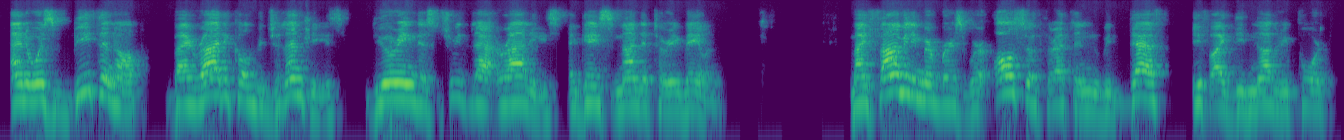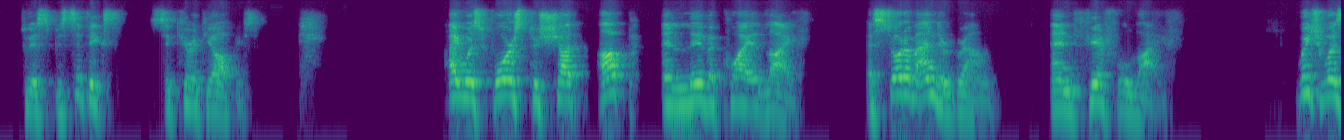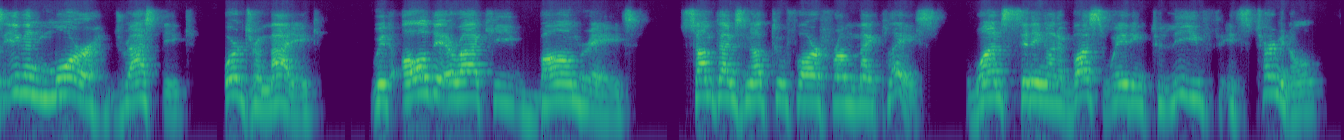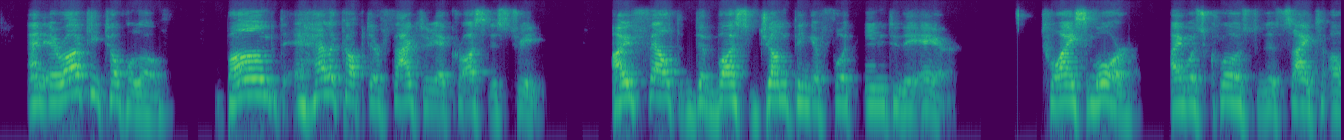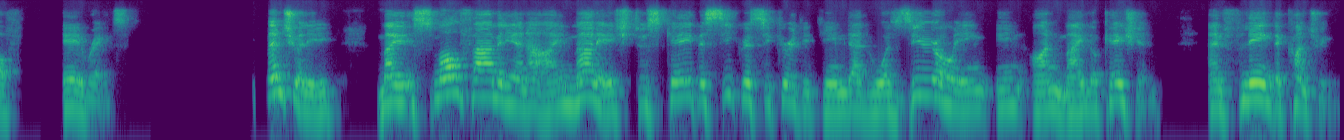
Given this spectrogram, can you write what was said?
and was beaten up by radical vigilantes during the street rallies against mandatory veiling. My family members were also threatened with death if I did not report to a specific security office. I was forced to shut up and live a quiet life, a sort of underground and fearful life, which was even more drastic or dramatic with all the Iraqi bomb raids, sometimes not too far from my place. Once sitting on a bus waiting to leave its terminal, an Iraqi Tupolev bombed a helicopter factory across the street. I felt the bus jumping a foot into the air. Twice more, I was close to the site of air raids. Eventually, my small family and I managed to escape a secret security team that was zeroing in on my location and fleeing the country.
